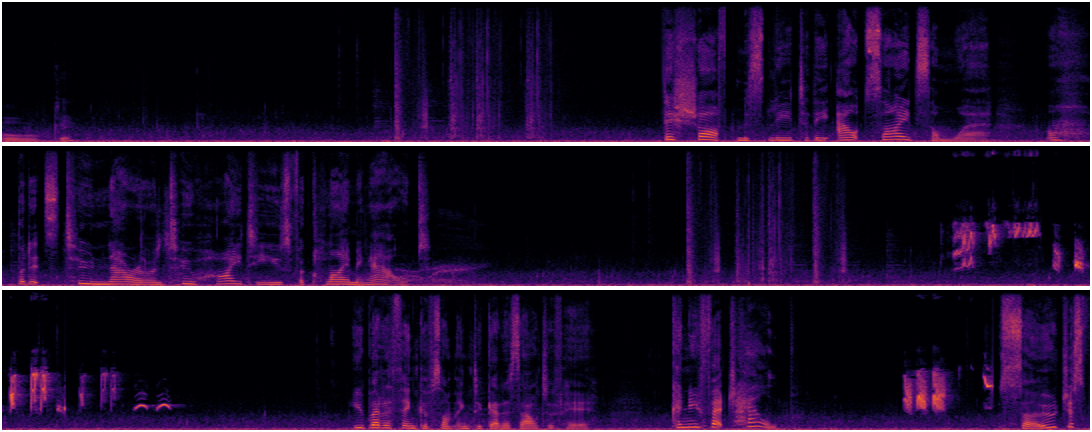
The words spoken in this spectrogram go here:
Okay. This shaft must lead to the outside somewhere. Oh, but it's too narrow and too high to use for climbing out. You better think of something to get us out of here. Can you fetch help? So, just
